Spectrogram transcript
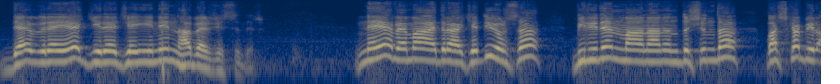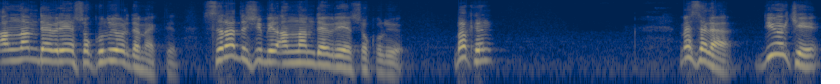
devreye gireceğinin habercisidir. Neye ve ma edrake diyorsa bilinen mananın dışında başka bir anlam devreye sokuluyor demektir. Sıra dışı bir anlam devreye sokuluyor. Bakın mesela diyor ki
